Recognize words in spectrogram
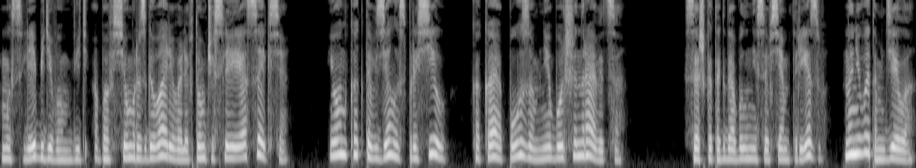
Мы с Лебедевым ведь обо всем разговаривали, в том числе и о сексе. И он как-то взял и спросил, какая поза мне больше нравится. Сашка тогда был не совсем трезв, но не в этом дело.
